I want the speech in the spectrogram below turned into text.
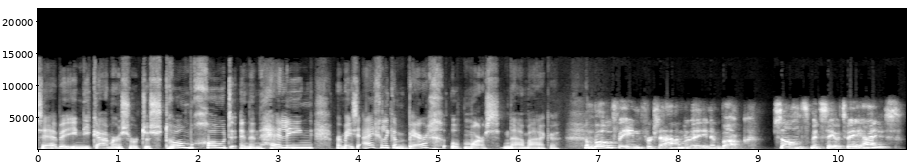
ze hebben in die kamer een soort stroomgoot en een helling, waarmee ze eigenlijk een berg op Mars namaken. Van bovenin verzamelen we in een bak zand met CO2-ijs.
